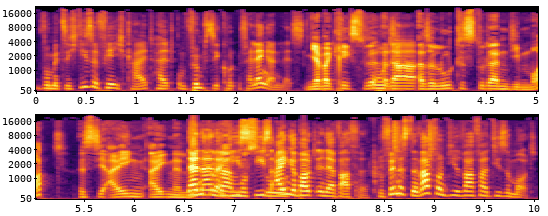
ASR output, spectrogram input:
womit sich diese Fähigkeit halt um fünf Sekunden verlängern lässt. Ja, aber kriegst du, also, Oder- also lootest du dann die Mod? Ist die eigen, eigene Loot? Nein, nein, nein, die ist, die ist eingebaut in der Waffe. Du findest eine Waffe und die Waffe hat diese Mod.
